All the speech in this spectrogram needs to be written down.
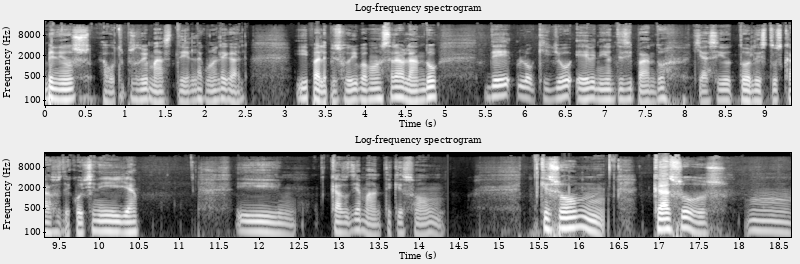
Bienvenidos a otro episodio más de Laguna Legal. Y para el episodio vamos a estar hablando de lo que yo he venido anticipando, que ha sido todos estos casos de cochinilla y casos diamante que son que son casos mm,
